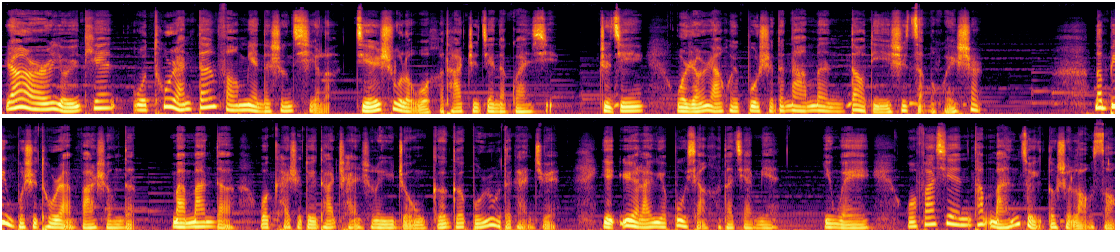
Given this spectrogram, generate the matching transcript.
然而有一天，我突然单方面的生气了，结束了我和他之间的关系。至今，我仍然会不时的纳闷，到底是怎么回事儿。那并不是突然发生的，慢慢的，我开始对他产生了一种格格不入的感觉，也越来越不想和他见面，因为我发现他满嘴都是牢骚。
